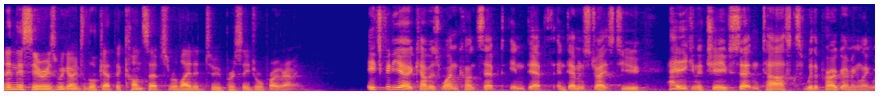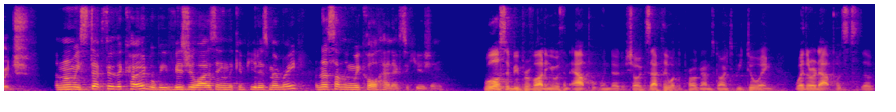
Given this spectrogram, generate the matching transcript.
and in this series, we're going to look at the concepts related to procedural programming. Each video covers one concept in depth and demonstrates to you how you can achieve certain tasks with a programming language. And when we step through the code, we'll be visualizing the computer's memory, and that's something we call hand execution. We'll also be providing you with an output window to show exactly what the program is going to be doing, whether it outputs to the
